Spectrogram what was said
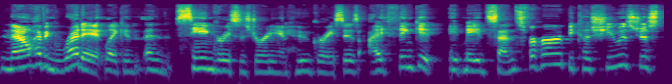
now having read it, like and, and seeing Grace's journey and who Grace is, I think it it made sense for her because she was just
